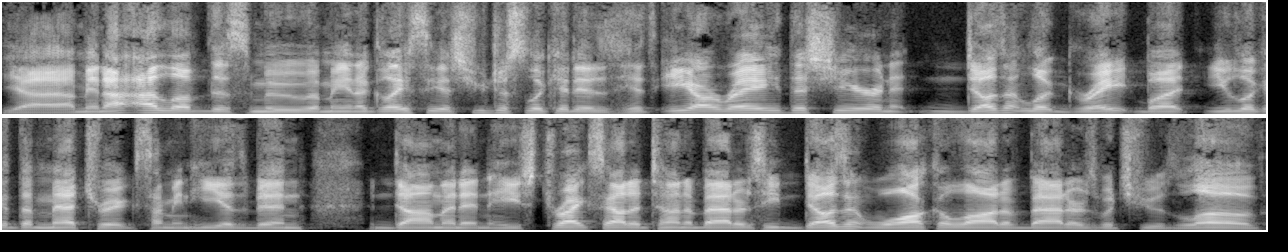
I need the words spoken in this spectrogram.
Yeah, I mean, I, I, love this move. I mean, Iglesias, you just look at his his ERA this year, and it doesn't look great. But you look at the metrics. I mean, he has been dominant. And he strikes out a ton of batters. He doesn't walk a lot of batters, which you love.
